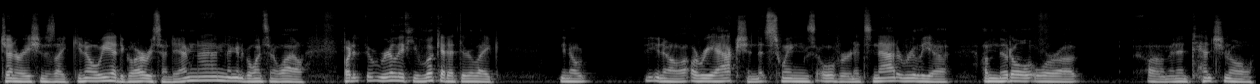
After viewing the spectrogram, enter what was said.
generation is like, you know, we had to go every Sunday. I'm not, I'm going to go once in a while, but it, really, if you look at it, they're like, you know, you know, a reaction that swings over, and it's not really a a middle or a um, an intentional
